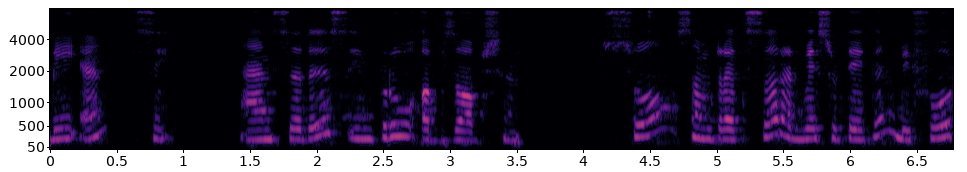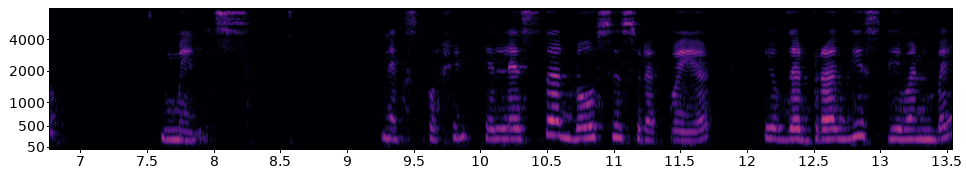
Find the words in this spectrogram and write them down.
B and C. Answer is improve absorption. So some drugs are advised to taken before meals. Next question. A lesser dose is required if the drug is given by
